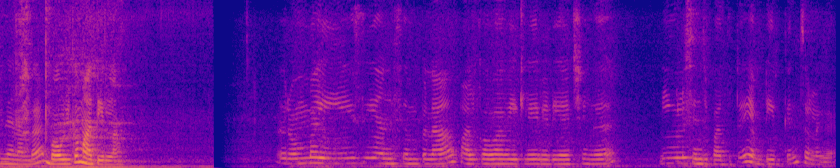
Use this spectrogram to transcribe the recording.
இதை நம்ம பவுலுக்கு மாற்றிடலாம் ரொம்ப அண்ட் சிம்பிளாக பால்கோவா வீட்டிலே ரெடி ஆயிடுச்சுங்க. நீங்களும் செஞ்சு பார்த்துட்டு எப்படி இருக்குன்னு சொல்லுங்கள்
